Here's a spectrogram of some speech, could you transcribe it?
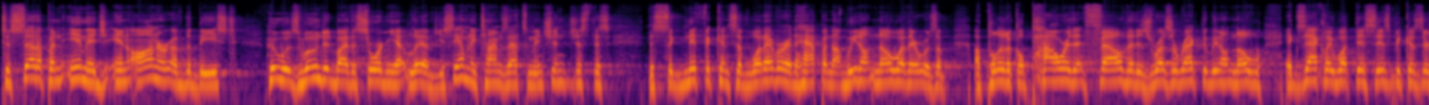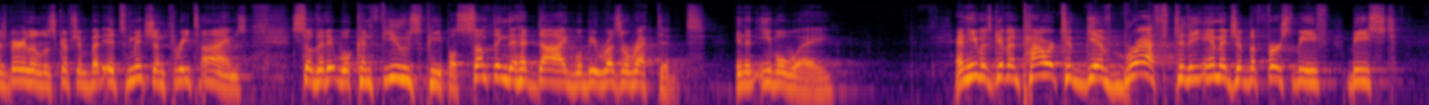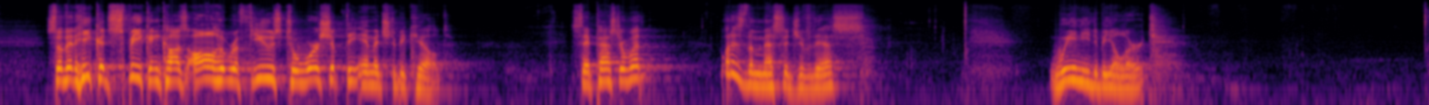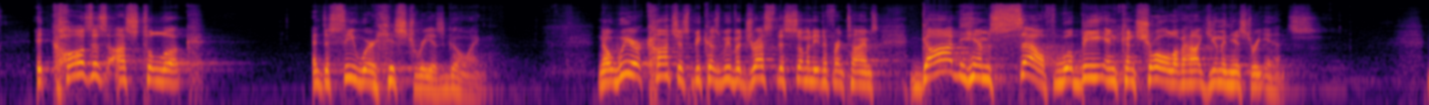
to set up an image in honor of the beast who was wounded by the sword and yet lived. You see how many times that's mentioned? Just this the significance of whatever had happened. We don't know whether it was a, a, political power that fell that is resurrected. We don't know exactly what this is because there's very little description, but it's mentioned three times so that it will confuse people. Something that had died will be resurrected in an evil way. And he was given power to give breath to the image of the first beast so that he could speak and cause all who refused to worship the image to be killed. Say, Pastor, what, what is the message of this? We need to be alert. It causes us to look and to see where history is going. Now, we are conscious because we've addressed this so many different times. God Himself will be in control of how human history ends.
